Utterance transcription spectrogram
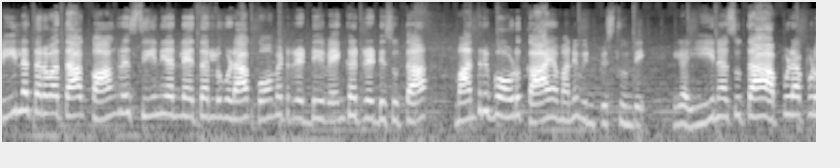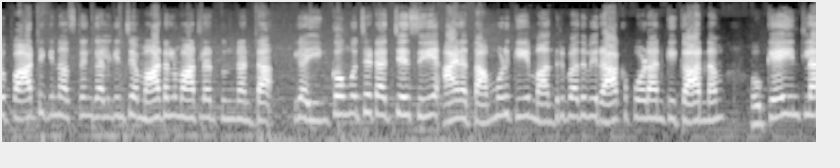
వీళ్ళ తర్వాత కాంగ్రెస్ సీనియర్ నేతలు కూడా కోమటిరెడ్డి వెంకటరెడ్డి సుత మంత్రి బోర్డు ఖాయమని వినిపిస్తుంది. ఇక ఈయన సుత అప్పుడప్పుడు పార్టీకి నష్టం కలిగించే మాటలు మాట్లాడుతుందంట ఇక ఇంకో ముచ్చట వచ్చేసి ఆయన తమ్ముడికి మంత్రి పదవి రాకపోవడానికి కారణం ఒకే ఇంట్లో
